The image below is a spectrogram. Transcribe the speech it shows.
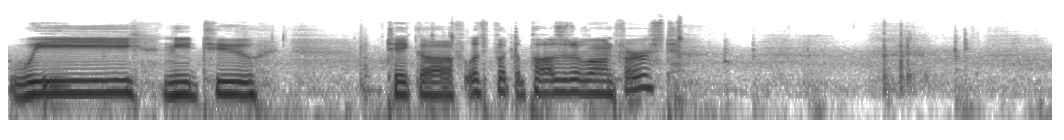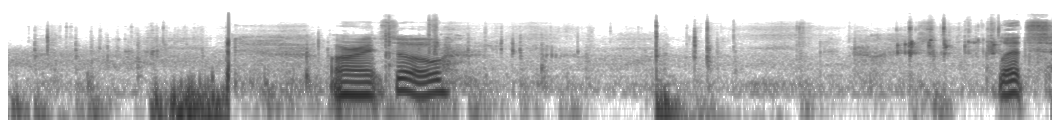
we need to take off. Let's put the positive on first. All right, so let's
